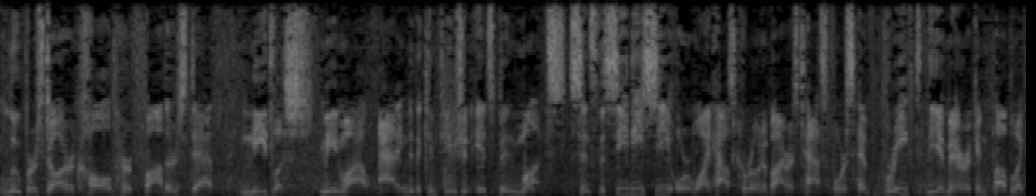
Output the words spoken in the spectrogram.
Looper's daughter called her father's death needless. Meanwhile, adding to the confusion, it's been months since the CDC or White House coronavirus task force have briefed the American public.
